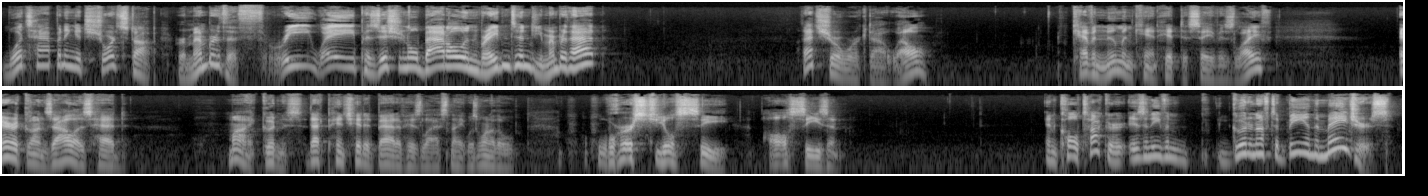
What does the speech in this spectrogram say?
What's happening at shortstop? Remember the three way positional battle in Bradenton? Do you remember that? That sure worked out well. Kevin Newman can't hit to save his life. Erik Gonzalez had, my goodness, that pinch hit at bat of his last night was one of the worst you'll see all season. And Cole Tucker isn't even good enough to be in the majors.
